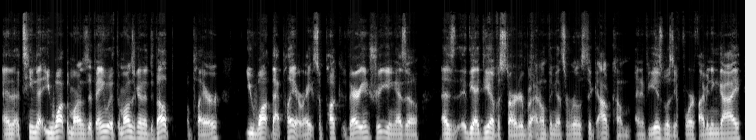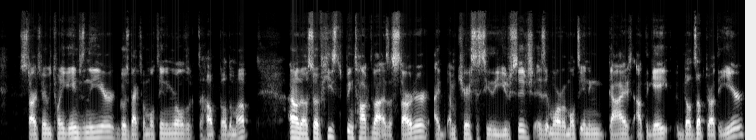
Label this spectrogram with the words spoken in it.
And a team that you want the Marlins, if any, if the Marlins are going to develop a player, you want that player, right? So Puk, very intriguing as a as the idea of a starter, but I don't think that's a realistic outcome. And if he is, was he a four or five inning guy? Starts maybe 20 games in the year, goes back to a multi inning role to help build him up. I don't know. So if he's being talked about as a starter, I, am curious to see the usage. Is it more of a multi-inning guy out the gate, builds up throughout the year?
